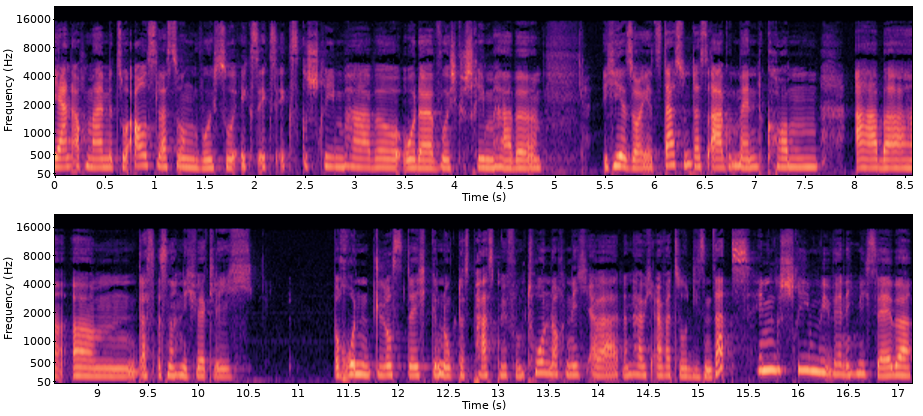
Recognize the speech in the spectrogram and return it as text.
gern auch mal mit so Auslassungen, wo ich so XXX geschrieben habe oder wo ich geschrieben habe, hier soll jetzt das und das Argument kommen, aber ähm, das ist noch nicht wirklich rund lustig genug, das passt mir vom Ton noch nicht, aber dann habe ich einfach so diesen Satz hingeschrieben, wie wenn ich mich selber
